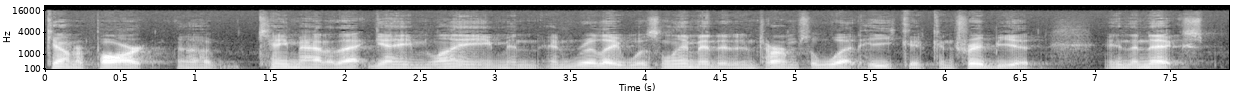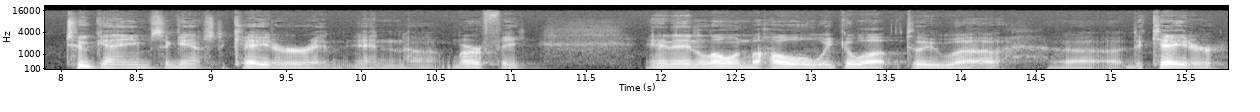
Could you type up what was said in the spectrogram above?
counterpart, uh, came out of that game lame and, and really was limited in terms of what he could contribute in the next two games against Decatur and, and uh, Murphy. And then lo and behold, we go up to uh, uh, Decatur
